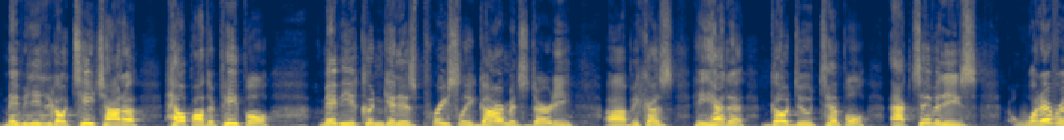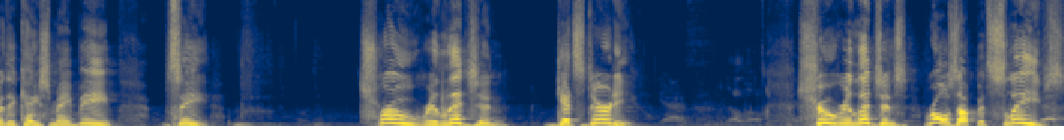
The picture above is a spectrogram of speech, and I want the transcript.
Maybe he needed to go teach how to help other people. Maybe he couldn't get his priestly garments dirty uh, because he had to go do temple activities. Whatever the case may be, see, true religion gets dirty. True religion rolls up its sleeves.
